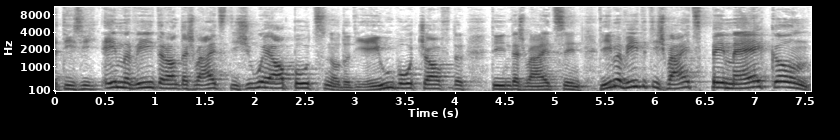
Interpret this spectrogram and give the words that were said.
die sich immer wieder an der Schweiz die Schuhe abputzen oder die EU-Botschafter, die in der Schweiz sind, die immer wieder die Schweiz bemäkeln,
